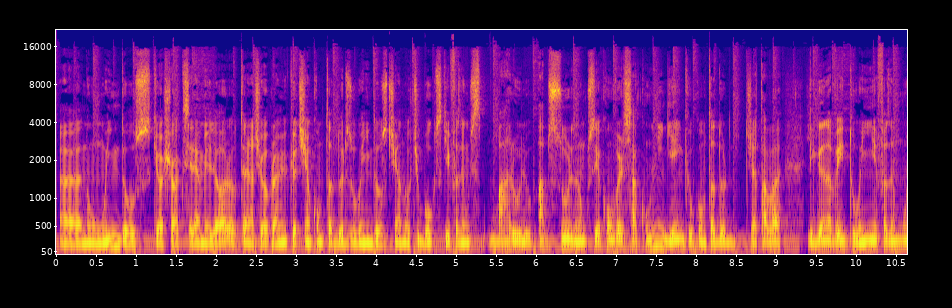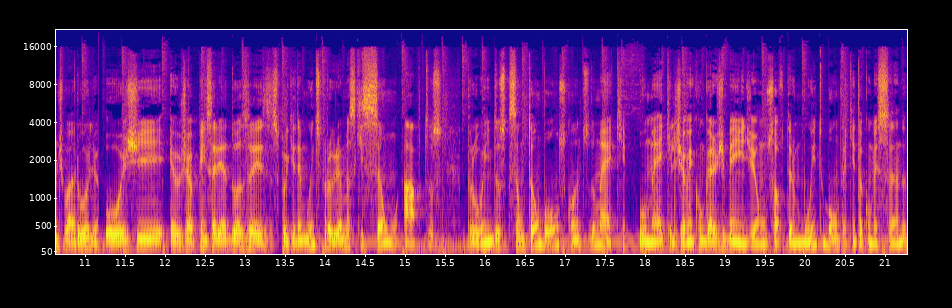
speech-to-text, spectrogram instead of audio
uh, num Windows, que eu achava que seria a melhor alternativa pra mim, porque eu tinha computadores Windows, tinha notebooks que faziam um barulho absurdo, não conseguia conversar com ninguém, que o computador já tava ligando a ventoinha, fazendo um monte de barulho. Hoje eu já pensaria duas vezes, porque tem muitos programas que são aptos pro Windows que são tão bons quanto do Mac. O Mac ele já vem com GarageBand, é um software muito bom pra quem tá começando,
